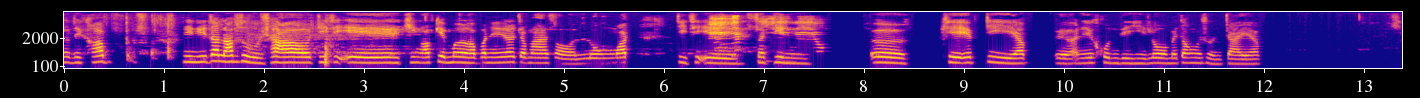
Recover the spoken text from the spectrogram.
สวัสดีครับยินดีต้อนรับสู่ชาว GTA King of Gamer ครับ วันนี้เราจะมาสอนลงมอด GTA สกิน เออ KFG ครับ เออ อันนี้คุณดีฮีโร่ไม่ต้องไปสนใจครับ โอเค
